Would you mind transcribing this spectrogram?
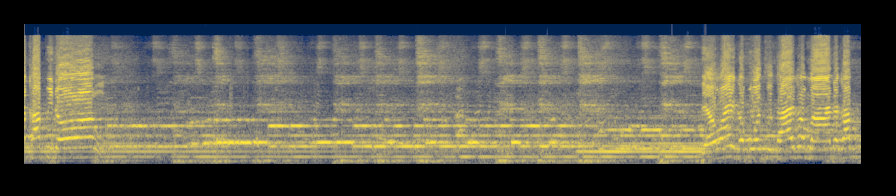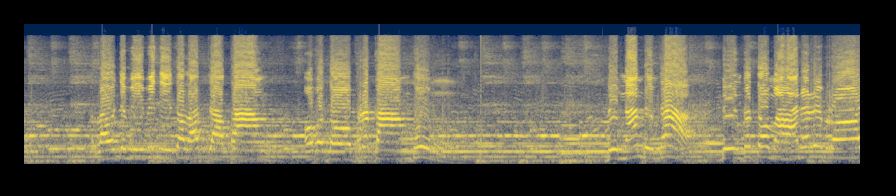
ารวมกันตรงนี้นะครับพี่น้องเดี๋ยวให้ขบวนสุดท้ายเข้ามานะครับ เราจะมีพิธีต้อนรับจากทางอบตพระกลางทุ่ง ดื่มน้ำดื่มท่า ดื่มข้าวต้มอาหารให้เรียบร้อย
